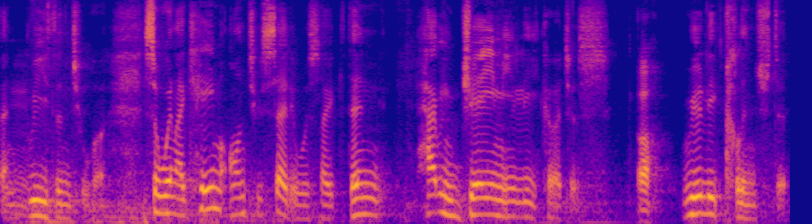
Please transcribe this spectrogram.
and breathe into her. So when I came onto set, it was like then having Jamie Lee Curtis oh, really clinched it.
